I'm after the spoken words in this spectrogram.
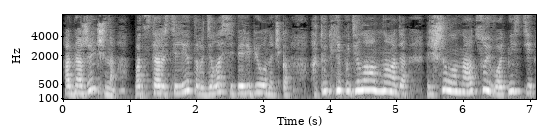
Одна женщина под старости лет родила себе ребеночка, а тут ей по делам надо. Решила она отцу его отнести.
